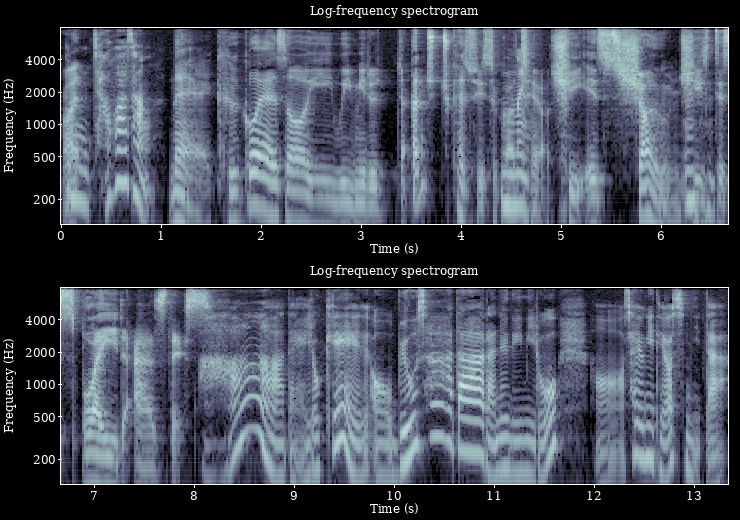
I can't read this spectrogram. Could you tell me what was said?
right? 음, 자화상. 네, 그거에서 이 의미를 약간 추측할 수 있을 것 네. 같아요. She is shown, she's displayed as this. 아, 네. 이렇게 어, 묘사하다라는 의미로 어, 사용이 되었습니다.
